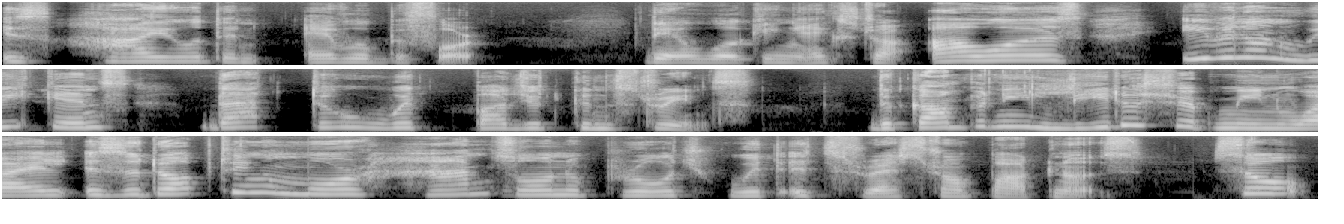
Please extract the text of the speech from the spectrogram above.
is higher than ever before. They are working extra hours, even on weekends, that too with budget constraints. The company leadership, meanwhile, is adopting a more hands on approach with its restaurant partners. So,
